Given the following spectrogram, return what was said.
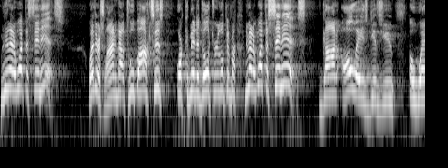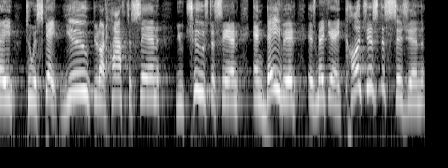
No matter what the sin is, whether it's lying about toolboxes or commit adultery, looking for, no matter what the sin is, God always gives you a way to escape. You do not have to sin, you choose to sin, and David is making a conscious decision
